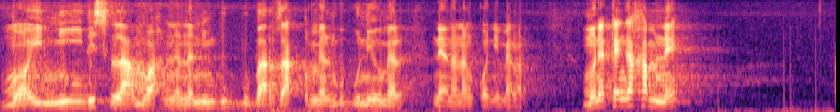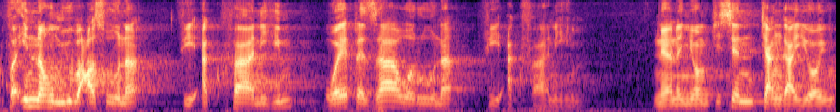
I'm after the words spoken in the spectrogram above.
mooy nii lislaam wax ne na ni mbubbu barzaq mel mbubbu niw mel nee na na nga ko ni melal mu ne te nga xam ne fa innahum yubasuuna fi akfaanihim wa yatazaawaruuna fi akfaanihim nee na ñoom ci seen càngaay yooyu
